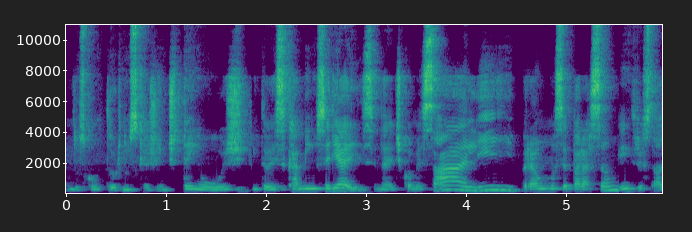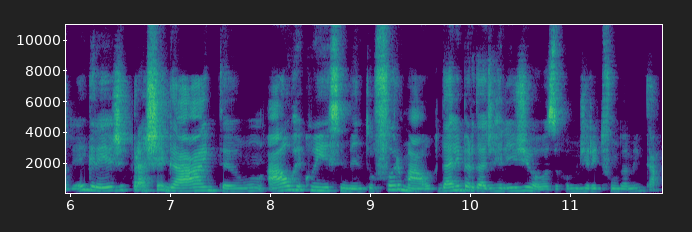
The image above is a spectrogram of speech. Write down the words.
nos contornos que a gente tem hoje. Então, esse caminho seria esse, né? De começar ali para uma separação entre o Estado e a Igreja, para chegar, então, ao reconhecimento formal da liberdade religiosa como direito fundamental.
